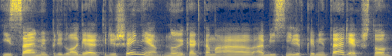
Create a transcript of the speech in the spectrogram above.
и сами предлагают решение, ну, и как там э, объяснили в комментариях, что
